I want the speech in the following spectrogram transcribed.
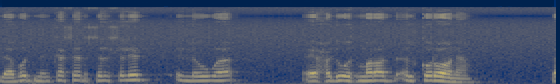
لابد من كسر سلسلة اللي هو حدوث مرض الكورونا. ف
